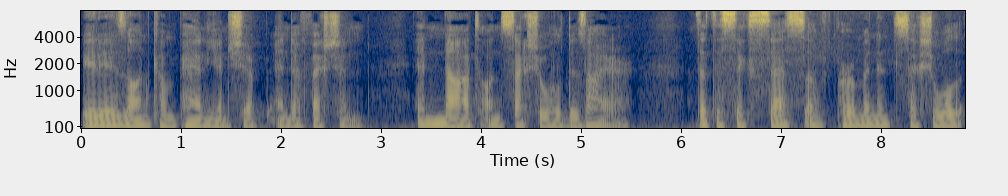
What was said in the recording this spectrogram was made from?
it is on companionship and affection and not on sexual desire that the success of permanent sexual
